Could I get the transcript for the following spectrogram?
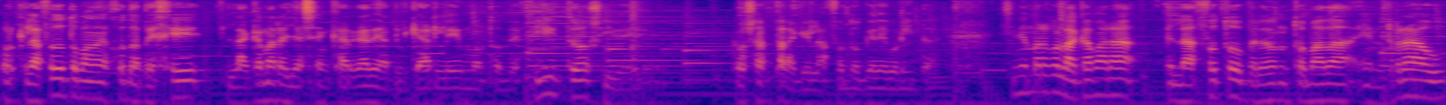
Porque la foto tomada en JPG, la cámara ya se encarga de aplicarle un montón de filtros y de cosas para que la foto quede bonita. Sin embargo, la cámara, la foto, perdón, tomada en RAW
